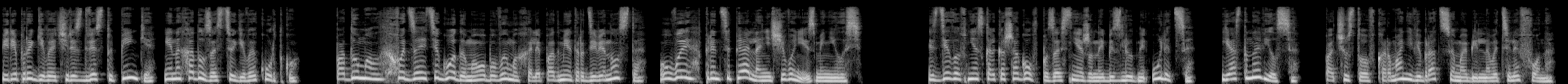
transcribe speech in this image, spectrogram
Перепрыгивая через две ступеньки и на ходу застегивая куртку, подумал, хоть за эти годы мы оба вымахали под метр девяносто, увы, принципиально ничего не изменилось. Сделав несколько шагов по заснеженной безлюдной улице, я остановился, почувствовав в кармане вибрацию мобильного телефона.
